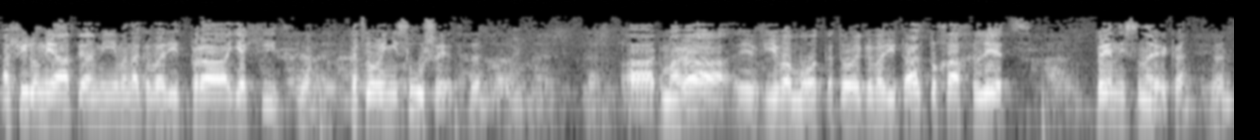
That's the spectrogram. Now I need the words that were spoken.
Афилу Миапи Амим, она говорит про Яхид, да, который не слушает. Да? А Гмара э, в Евамот, которая говорит, Аль Тухах Лец Пен Иснаэка, да,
